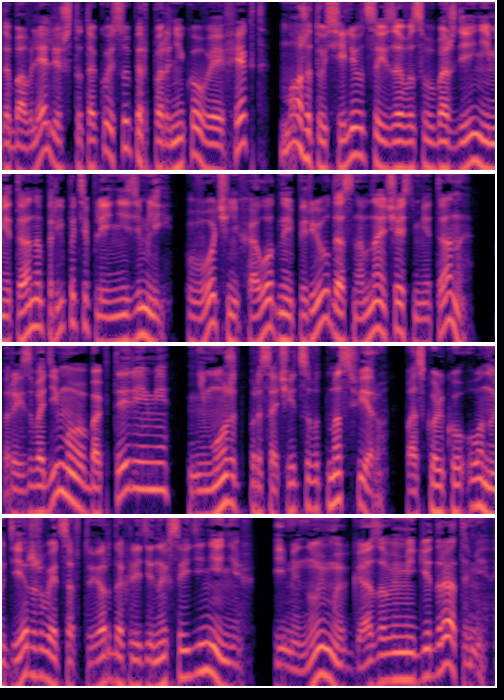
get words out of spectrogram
добавляли, что такой суперпарниковый эффект может усиливаться из-за высвобождения метана при потеплении Земли. В очень холодные периоды основная часть метана производимого бактериями, не может просочиться в атмосферу, поскольку он удерживается в твердых ледяных соединениях, именуемых газовыми гидратами.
